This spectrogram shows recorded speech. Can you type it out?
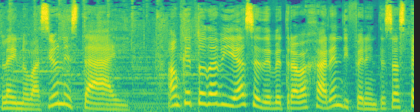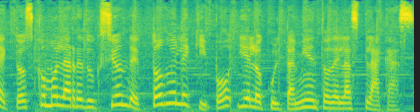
La innovación está ahí. aunque todavía se debe trabajar en diferentes aspectos como la reducción de todo el equipo y el ocultamiento de las placas.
